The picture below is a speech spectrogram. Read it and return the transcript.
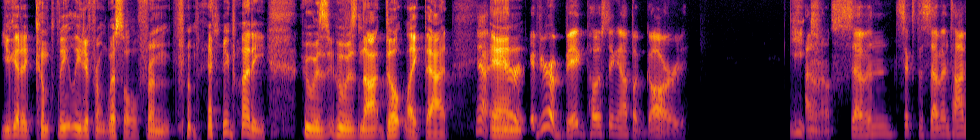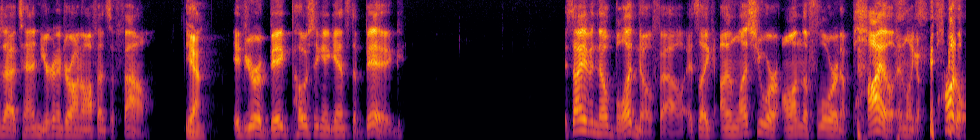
you get a completely different whistle from from everybody who is who is not built like that. Yeah, if, And- you're, if you're a big posting up a guard, I don't know, seven, six to seven times out of ten, you're going to draw an offensive foul. Yeah, If you're a big posting against a big, it's not even no blood, no foul. It's like unless you are on the floor in a pile in like a puddle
